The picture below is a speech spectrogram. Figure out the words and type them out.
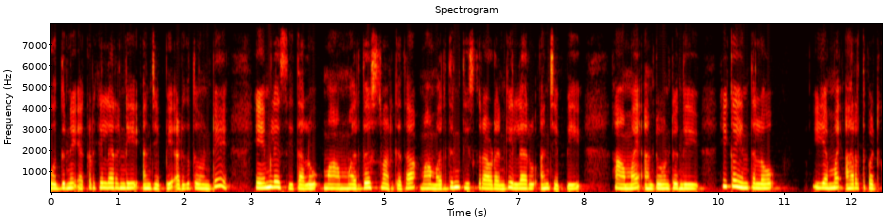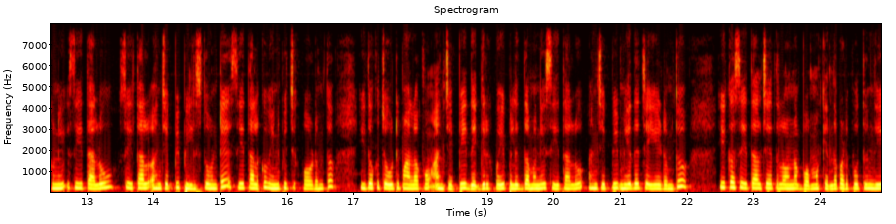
పొద్దున్నే ఎక్కడికి వెళ్ళారండి అని చెప్పి అడుగుతూ ఉంటే ఏం లేదు సీతాలు మా మరిది వస్తున్నాడు కదా మా మరిదిని తీసుకురావడానికి వెళ్ళారు అని చెప్పి ఆ అమ్మాయి అంటూ ఉంటుంది. ఇక ఇంతలో ఈ అమ్మాయి ఆరతి పట్టుకుని సీతాలు సీతాలు అని చెప్పి పిలుస్తూ ఉంటే సీతాలకు వినిపించకపోవడంతో ఇదొక చోటు మాలోకం అని చెప్పి దగ్గరికి పోయి పిలుద్దామని సీతాలు అని చెప్పి మీద చేయడంతో ఇక సీతాల చేతిలో ఉన్న బొమ్మ కింద పడిపోతుంది.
